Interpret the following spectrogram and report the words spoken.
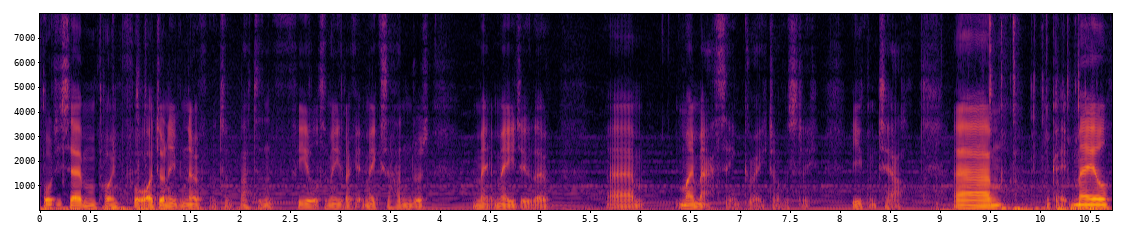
47.4. I don't even know if that doesn't feel to me like it makes 100. May, may do though. Um, my maths ain't great, obviously. You can tell. Um, okay, male.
